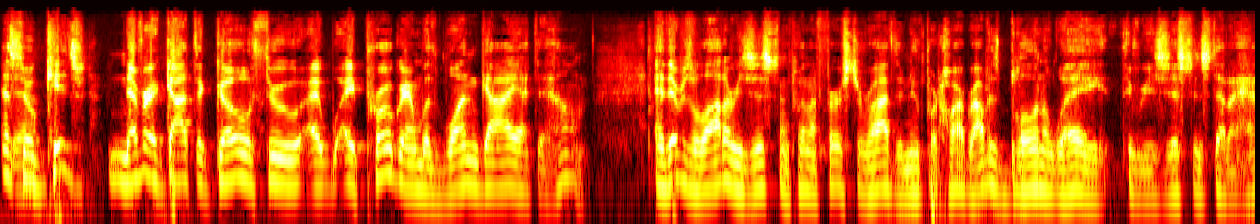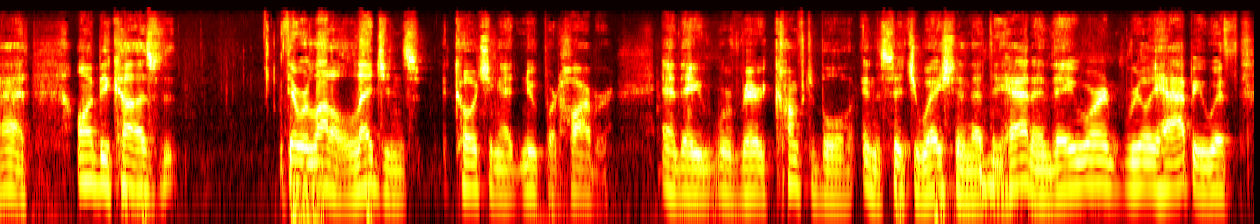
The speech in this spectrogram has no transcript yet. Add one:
and so kids never got to go through a, a program with one guy at the helm. And there was a lot of resistance when I first arrived at Newport Harbor. I was blown away the resistance that I had, only because there were a lot of legends coaching at Newport Harbor, and they were very comfortable in the situation that they had, and they weren't really happy with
